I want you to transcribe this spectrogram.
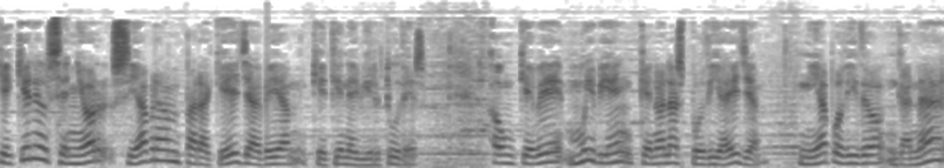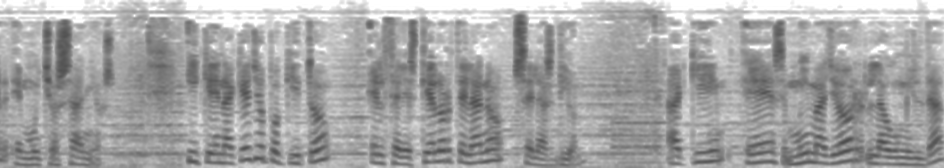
que quiere el Señor se abran para que ella vea que tiene virtudes, aunque ve muy bien que no las podía ella, ni ha podido ganar en muchos años, y que en aquello poquito el celestial hortelano se las dio. Aquí es muy mayor la humildad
